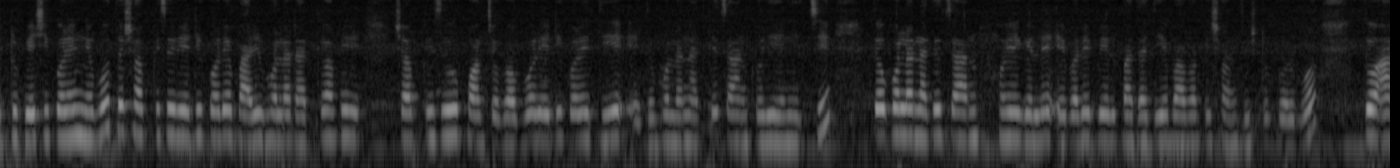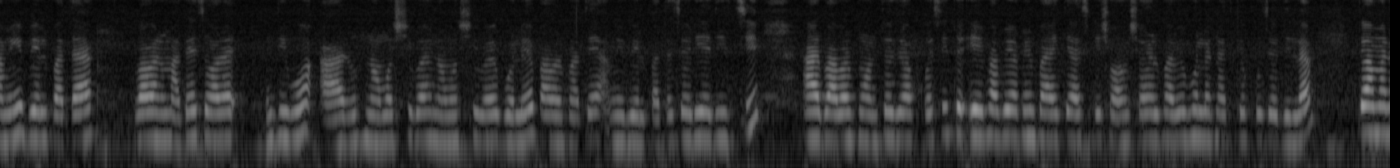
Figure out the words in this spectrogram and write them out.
একটু বেশি করে নেব। তো সব কিছু রেডি করে বাড়ি ভোলানাথকে আমি সব কিছু পঞ্চগব্য রেডি করে দিয়ে এই তো ভোলানাথকে চান করিয়ে নিচ্ছি। তো ভোলানাথে চান হয়ে গেলে এবারে বেলপাতা দিয়ে বাবাকে সন্তুষ্ট করব। তো আমি বেলপাতা বাবার মাথায় চড়া দিব আর নম শিবায় নম শিবায় বলে বাবার মাথায় আমি বেলপাতা চড়িয়ে দিচ্ছি। আর বাবার মন্ত্র জপ করছি। তো এইভাবে আমি বাড়িতে আজকে সহজ সরলভাবে ভোলানাথকে পুজো দিলাম। তো আমার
